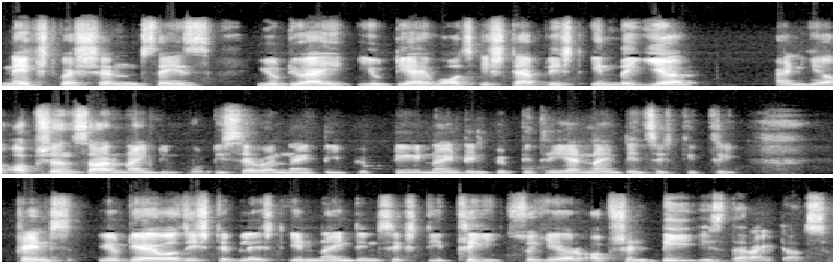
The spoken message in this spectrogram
Next question says UTI UTI was established in the year and here options are 1947 1950 1953 and 1963 friends uti was established in 1963 so here option d is the right answer.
